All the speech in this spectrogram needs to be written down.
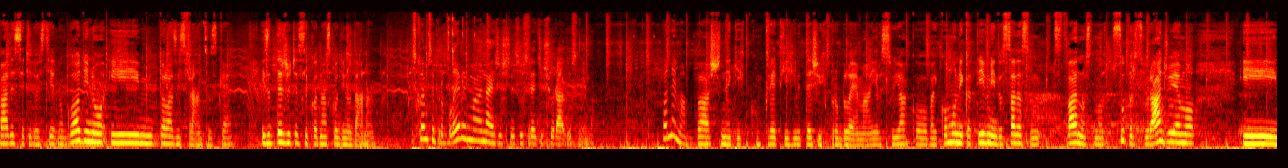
20 i 21 godinu i dolazi iz Francuske. I zadržat će se kod nas godinu dana. S kojim se problemima najčešće susrećeš u radu s njima? Pa nema baš nekih konkretnih ili teških problema jer su jako ovaj, komunikativni. Do sada su stvarno smo super surađujemo i,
